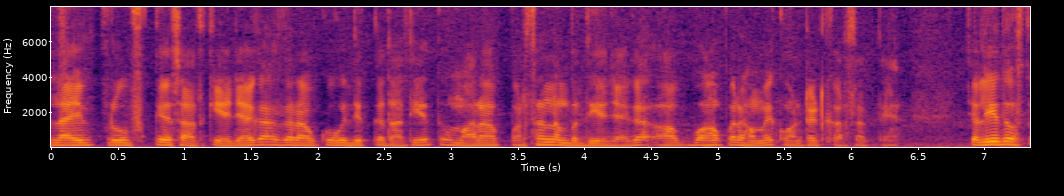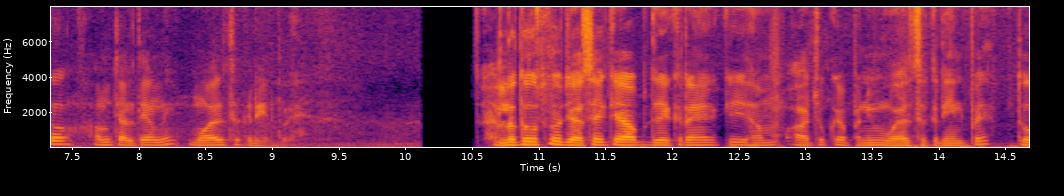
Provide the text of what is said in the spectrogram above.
लाइव प्रूफ के साथ किया जाएगा। अगर आपको कोई दिक्कत आती है तो हमारा पर्सनल नंबर दिया जाएगा। आप वहाँ पर हमें कांटेक्ट कर सकते हैं। चलिए दोस्तों हम चलते हैं अपनी मोबाइल स्क्रीन पे। हेलो दोस्तों जैसे कि आप देख रहे हैं कि हम आ चुके हैं अपनी मोबाइल स्क्रीन पे। तो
